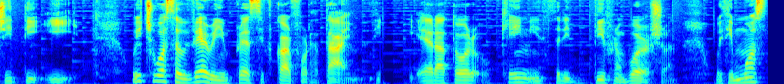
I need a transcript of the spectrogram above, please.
GTE, which was a very impressive car for the time. The Erator came in three different versions, with the most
